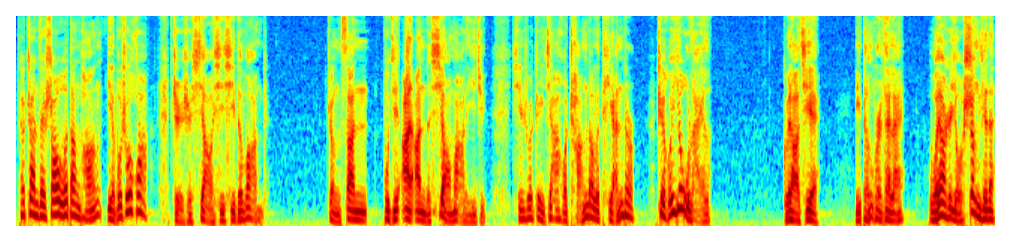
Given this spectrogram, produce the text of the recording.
他站在烧鹅档旁，也不说话，只是笑嘻嘻地望着。郑三不禁暗暗地笑骂了一句，心说：“这家伙尝到了甜头，这回又来了。”鬼老七，你等会儿再来，我要是有剩下的，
